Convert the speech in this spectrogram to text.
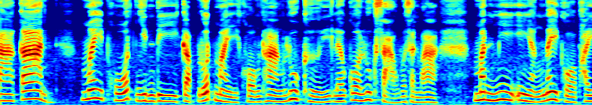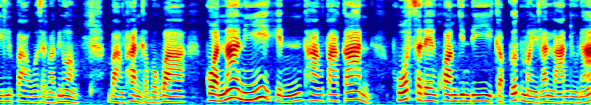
ตาก้าน ไม่โพสต์ยินดีกับรถใหม่ของทางลูกเขยแล้วก็ลูกสาววสันว่า มันมีเอียงในก่อภัยหรือเปล่าวสันว่าพี่น้อง บางท่านก็บอกว่า ก่อนหน้านี้เห็นทางตาก้านโพสต์แสดงความยินดีกับรถใหม่ล้านๆอยู่นะ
